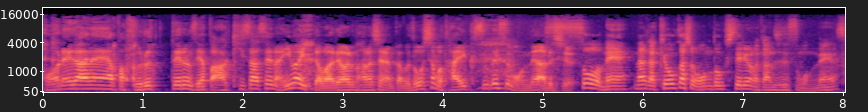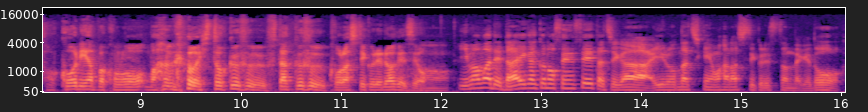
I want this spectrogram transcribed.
これがねやっぱ振るってるんです。やっぱ飽きさせない。今言った我々の話なんかもどうしても退屈ですもんねある種。そうね。なんか教科書音読してるような感じですもんね。そこにやっぱこの漫画は一工夫二工夫凝らしてくれるわけですよ、うん。今まで大学の先生たちがいろんな知見を話してくれてたんだけど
